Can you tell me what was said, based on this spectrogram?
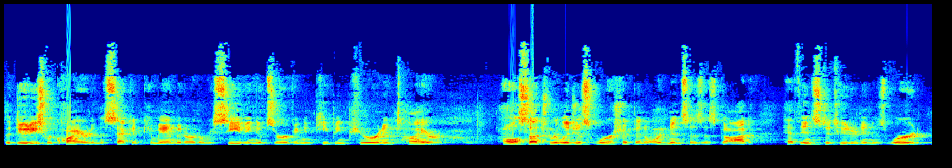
the duties required in the second commandment are the receiving, observing, and keeping pure and entire all such religious worship and ordinances as God hath instituted in his word,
